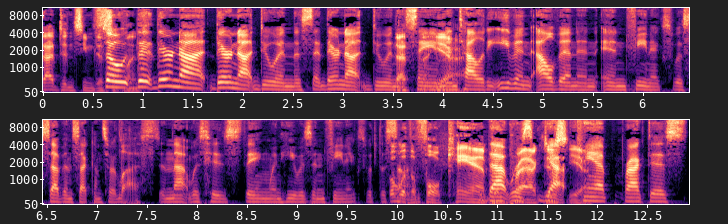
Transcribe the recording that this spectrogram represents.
that didn't seem So disciplined. they're, they're not they're not doing the same. They're not doing That's the same yeah. mentality. Even Alvin in, in Phoenix was seven seconds or less, and that was his thing when he was in Phoenix with the. but with a full camp that and was practice, yeah, camp practice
